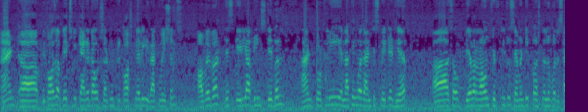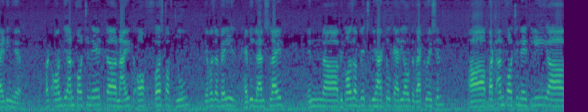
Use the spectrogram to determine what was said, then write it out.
and uh, because of which we carried out certain precautionary evacuations. However, this area being stable and totally nothing was anticipated here, uh, so there were around 50 to 70 personnel who were residing here. But on the unfortunate uh, night of 1st of June, there was a very heavy landslide, in uh, because of which we had to carry out evacuation. Uh, but unfortunately, uh,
